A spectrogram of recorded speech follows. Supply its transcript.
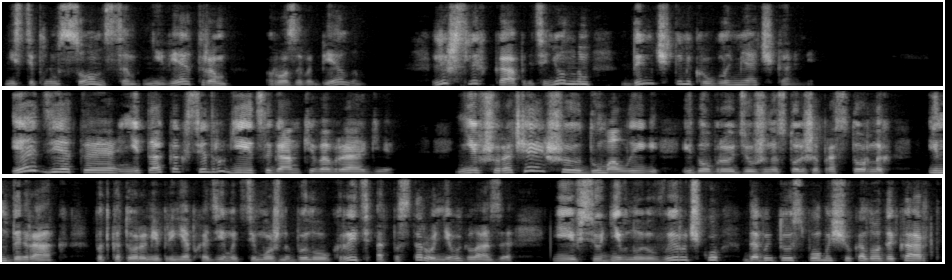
ни степным солнцем, ни ветром, розово-белым, лишь слегка притененным дымчатыми круглыми очками. И одетая не так, как все другие цыганки во враге, не в широчайшую думалы и добрую дюжину столь же просторных индерак, под которыми при необходимости можно было укрыть от постороннего глаза и всю дневную выручку, добытую с помощью колоды карт,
